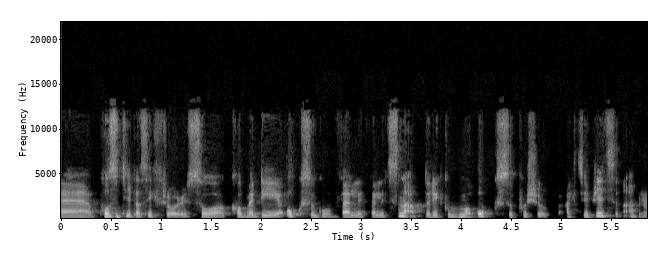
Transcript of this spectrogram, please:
eh, positiva siffror så kommer det också gå väldigt, väldigt snabbt och det kommer också pusha upp aktiepriserna. Ja.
